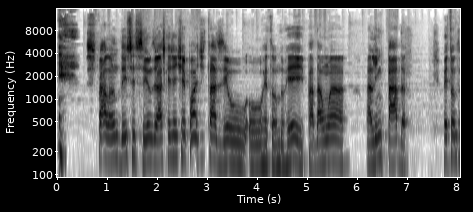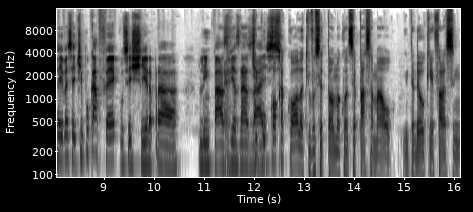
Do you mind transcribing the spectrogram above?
Falando desses filmes, eu acho que a gente pode trazer o, o Retorno do Rei pra dar uma, uma limpada. O Retorno do Rei vai ser tipo o café que você cheira pra limpar as É, vias nasais. Tipo Coca-Cola que você toma quando você passa mal, entendeu? Que fala assim,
